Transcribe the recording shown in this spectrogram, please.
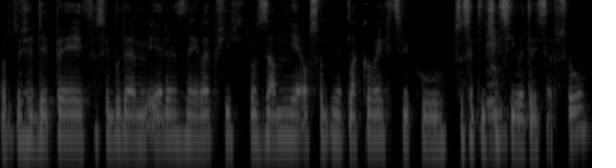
protože dipy, co si budeme, jeden z nejlepších jako za mě osobně tlakových cviků, co se týče Mhm. síly tricepsu.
